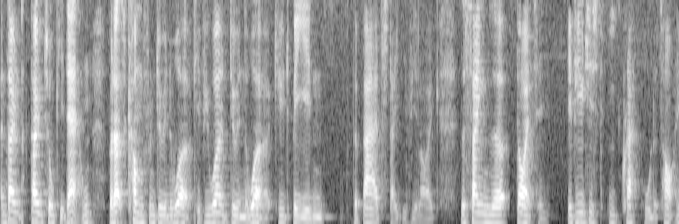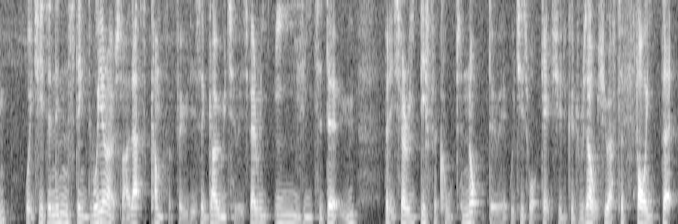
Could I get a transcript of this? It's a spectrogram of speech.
and don't don't talk it down. But that's come from doing the work. If you weren't doing the work, you'd be in the bad state, if you like. The same that dieting. If you just eat crap all the time, which is an instinct, well, you know, it's like that's comfort food. It's a go-to. It's very easy to do, but it's very difficult to not do it, which is what gets you the good results. You have to fight that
